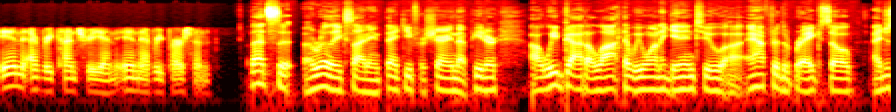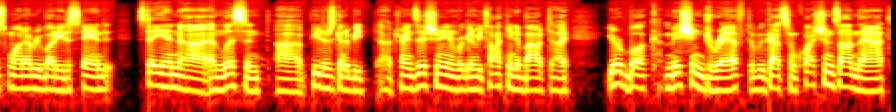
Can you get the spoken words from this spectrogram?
in every country and in every person. That's a, really exciting. Thank you for sharing that, Peter. Uh, we've got a lot that we want to get into uh, after the break, so I just want everybody to stand, stay in uh, and listen. Uh, Peter's going to be uh, transitioning, and we're going to be talking about uh, your book, Mission Drift. We've got some questions on that.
